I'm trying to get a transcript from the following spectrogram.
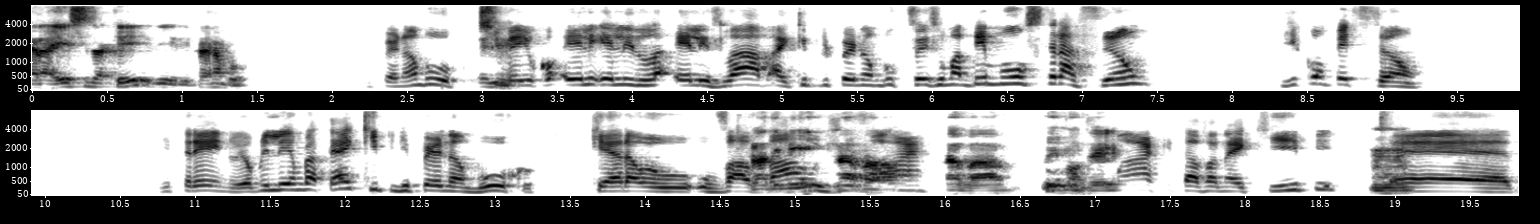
Era esse daqui de, de Pernambuco? De Pernambuco. Ele veio, ele, ele, eles lá, a equipe de Pernambuco fez uma demonstração de competição, de treino. Eu me lembro até a equipe de Pernambuco, que era o, o Vaval, o Gilmar, Vaval, o irmão dele. Gilmar, que estava na equipe, uhum. é,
